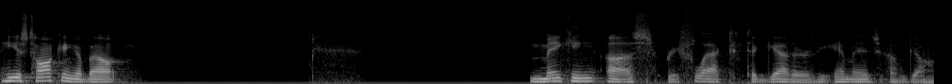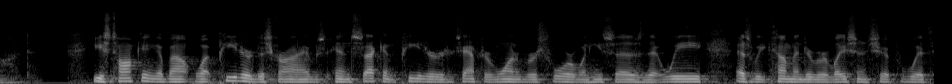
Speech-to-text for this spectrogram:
He is talking about making us reflect together the image of God. He's talking about what Peter describes in 2 Peter chapter 1 verse 4 when he says that we as we come into relationship with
